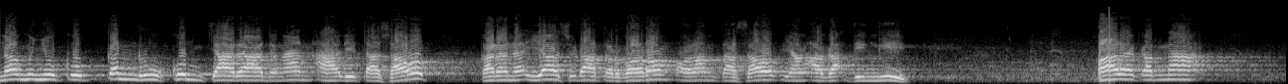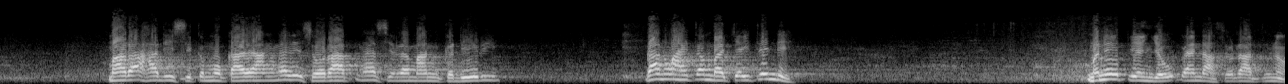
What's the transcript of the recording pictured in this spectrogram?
Nak menyukupkan rukun cara dengan ahli tasawuf karena ia sudah tergolong orang tasawuf yang agak tinggi. Oleh karena Marah hadis si kemukayangnya di suratnya silaman kediri. Dan wah itu baca itu ini. Mana yang jauh pendah surat itu.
